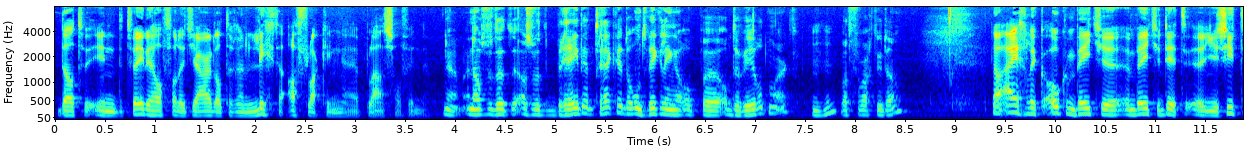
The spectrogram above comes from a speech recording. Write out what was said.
dat we in de tweede helft van het jaar dat er een lichte afvlakking uh, plaats zal vinden. Ja, en als we, dat, als we het breder trekken, de ontwikkelingen op, uh, op de wereldmarkt, mm -hmm. wat verwacht u dan? Nou, eigenlijk ook een beetje, een beetje dit. Uh, je ziet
